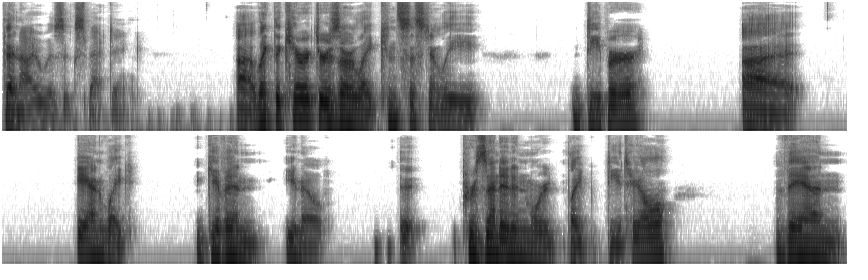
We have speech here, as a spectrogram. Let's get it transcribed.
than I was expecting. Uh, like the characters are like consistently deeper, uh, and like given you know it, presented in more like detail than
